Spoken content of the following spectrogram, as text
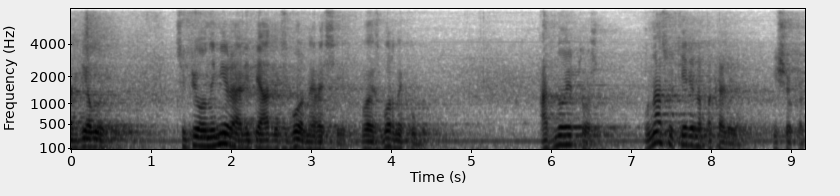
как делают чемпионы мира, Олимпиады в сборной России, в сборной Кубы. Одно и то же. У нас утеряно поколение, еще как.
